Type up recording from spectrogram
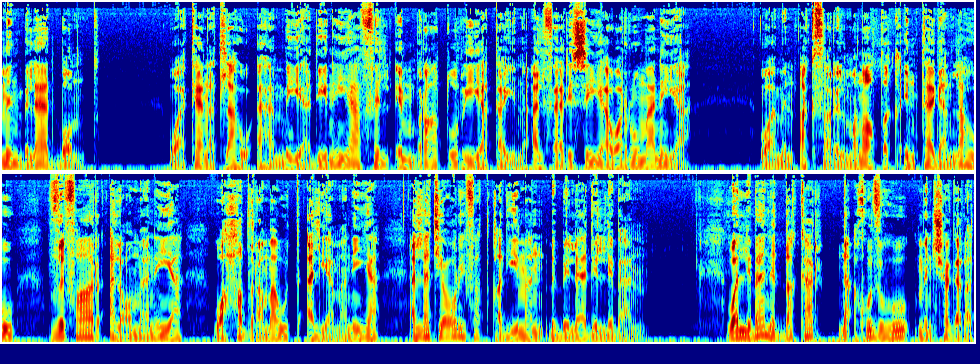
من بلاد بونت وكانت له أهمية دينية في الإمبراطوريتين الفارسية والرومانية ومن أكثر المناطق إنتاجا له ظفار العمانية وحضرموت اليمنية التي عرفت قديما ببلاد اللبان. واللبان الذكر نأخذه من شجرة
